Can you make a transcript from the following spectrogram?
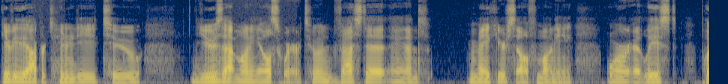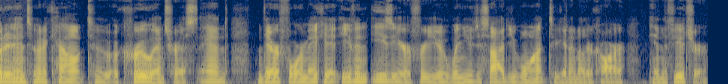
give you the opportunity to use that money elsewhere to invest it and make yourself money or at least put it into an account to accrue interest and therefore make it even easier for you when you decide you want to get another car in the future.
